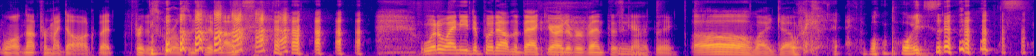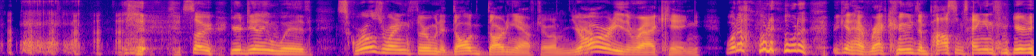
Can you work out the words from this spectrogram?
Well, not for my dog, but for the squirrels and chipmunks. what do I need to put out in the backyard to prevent this kind of thing? oh my god, we got animal poison. so you're dealing with squirrels running through and a dog darting after them. You're Yeah. already the rat king. What? What? What? we gonna have raccoons and possums hanging from your?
